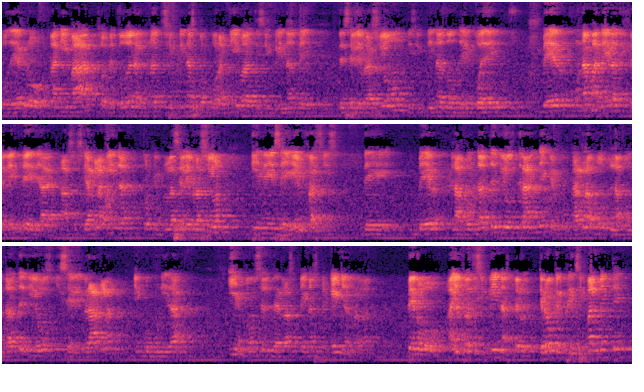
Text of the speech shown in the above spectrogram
poderlo animar, sobre todo en algunas disciplinas corporativas, disciplinas de, de celebración, disciplinas donde él puede ver una manera diferente de asociar la vida. Por ejemplo, la celebración tiene ese énfasis de ver la bondad de Dios grande, enfocar la, la bondad de Dios y celebrarla en comunidad y entonces ver las penas pequeñas, ¿verdad? Pero hay otras disciplinas, pero creo que principalmente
